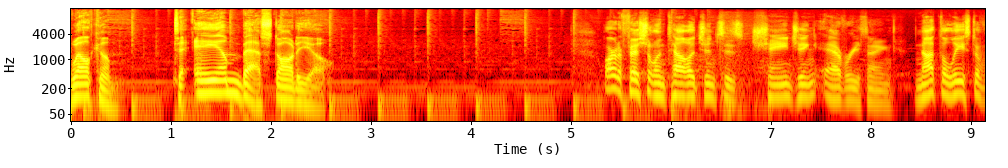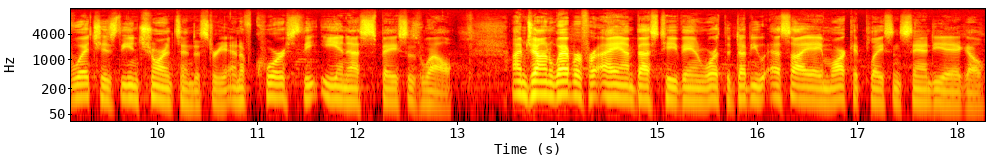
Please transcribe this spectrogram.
Welcome to AM Best Audio. Artificial intelligence is changing everything, not the least of which is the insurance industry and, of course, the E&S space as well. I'm John Weber for AM Best TV, and we're at the WSIA Marketplace in San Diego.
